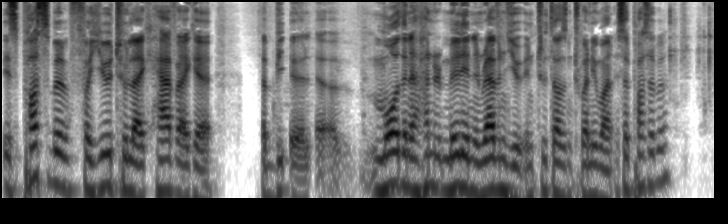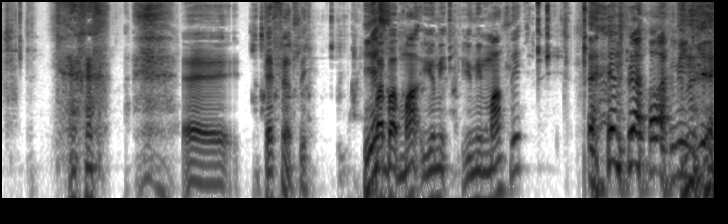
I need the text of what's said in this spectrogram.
is possible for you to like have like a, a, uh, uh, more than 100 million in revenue in 2021. Is that possible? Uh, definitely. Yes. But, but you mean you mean monthly? no, I mean yeah.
